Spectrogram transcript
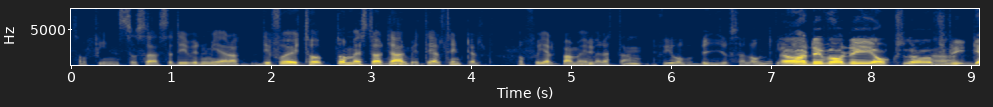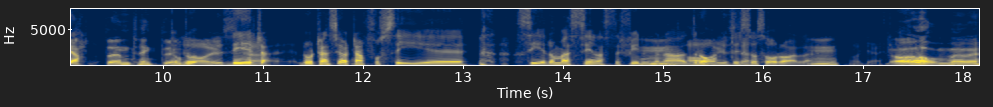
som finns och så här. så det är väl mer att det får jag ju ta upp då med stöd till Mm. arbete helt enkelt. De får hjälpa mig Det- med detta. Mm. Du får jobba på biosalong. Ja, det var det också. Ja. Fregatten tänkte Men jag. då, Ja, det är, då kanske jag kan få se, eh, se de här senaste filmerna Mm. Ja, just gratis det. och så då eller? Mm. Jäklar. Ja, ja, men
